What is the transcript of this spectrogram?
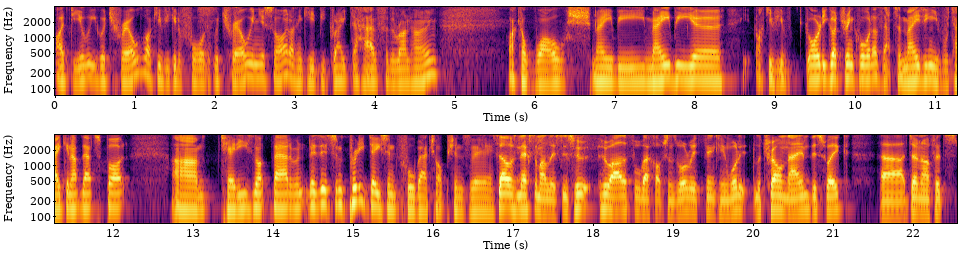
ideally Latrell. Like if you could afford a Latrell in your side, I think he'd be great to have for the run home. Like a Walsh, maybe, maybe. Uh, like if you've already got Drinkwater, that's amazing. You've taken up that spot. Um, Teddy's not bad. There's, there's some pretty decent fullbacks options there. So that was next on my list. Is who who are the fullback options? What are we thinking? What Latrell named this week? Uh, I don't know if it's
